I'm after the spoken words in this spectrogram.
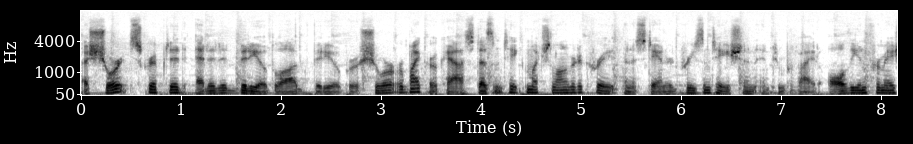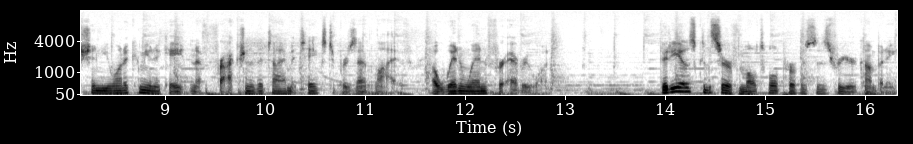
A short, scripted, edited video blog, video brochure, or microcast doesn't take much longer to create than a standard presentation and can provide all the information you want to communicate in a fraction of the time it takes to present live. A win win for everyone. Videos can serve multiple purposes for your company.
